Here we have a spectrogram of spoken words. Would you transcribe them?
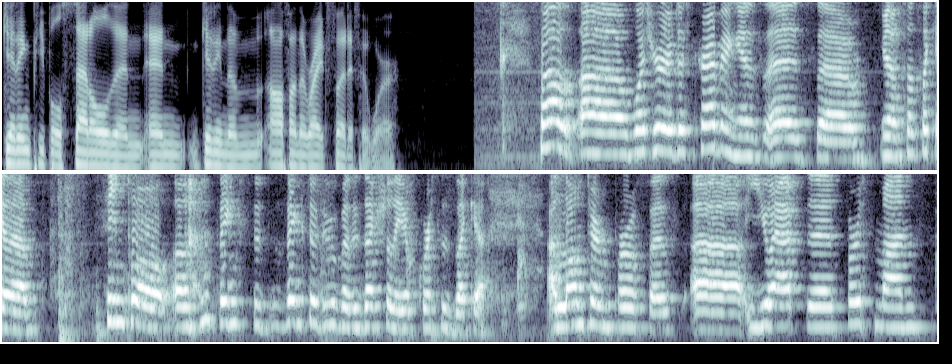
getting people settled and and getting them off on the right foot, if it were? Well, uh, what you're describing is is uh, you know sounds like a simple uh, things to thing to do, but it's actually, of course, is like a, a long term process. Uh, you have the first month,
